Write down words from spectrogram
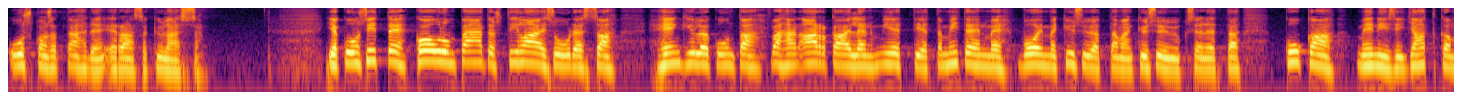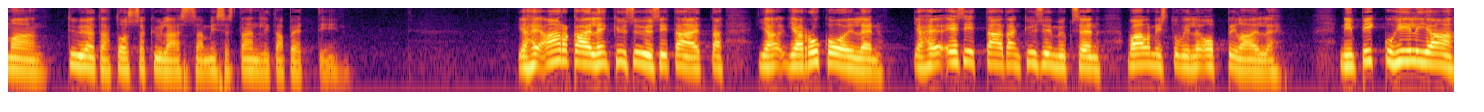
uskonsa tähden erässä kylässä. Ja kun sitten koulun päätöstilaisuudessa henkilökunta vähän arkaillen mietti, että miten me voimme kysyä tämän kysymyksen, että kuka menisi jatkamaan työtä tuossa kylässä, missä Stanley tapettiin. Ja he arkaillen kysyy sitä, että, ja, ja rukoillen, ja he esittää tämän kysymyksen valmistuville oppilaille, niin pikkuhiljaa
